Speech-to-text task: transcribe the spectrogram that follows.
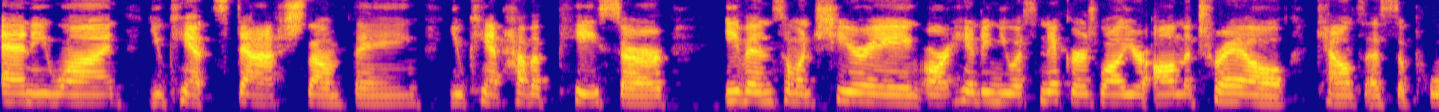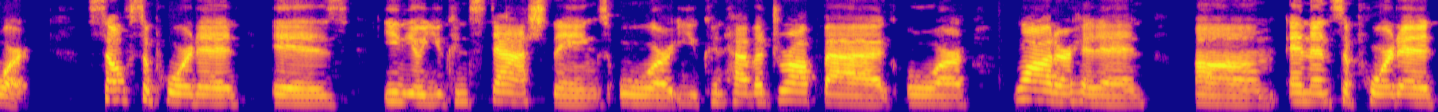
anyone. You can't stash something. You can't have a pacer. Even someone cheering or handing you a Snickers while you're on the trail counts as support. Self supported is, you know, you can stash things or you can have a drop bag or water hidden. Um, and then supported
